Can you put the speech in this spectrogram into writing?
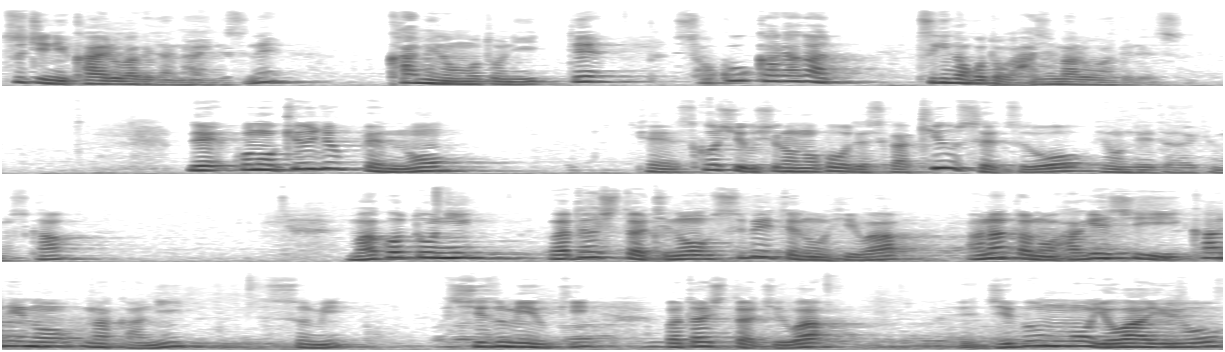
土に変えるわけじゃないですね。神のもとに行ってそこからが次のことが始まるわけです。でこの90編の、えー、少し後ろの方ですが9節を読んでいただけますか。誠に私たちのすべての日はあなたの激しい怒りの中に沈み沈みゆき私たちは自分の弱いを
